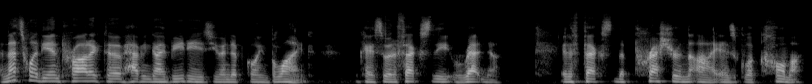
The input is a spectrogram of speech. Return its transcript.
And that's why the end product of having diabetes, you end up going blind. Okay, so it affects the retina. It affects the pressure in the eye as glaucoma.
